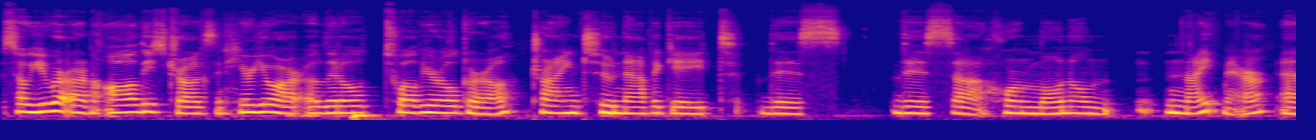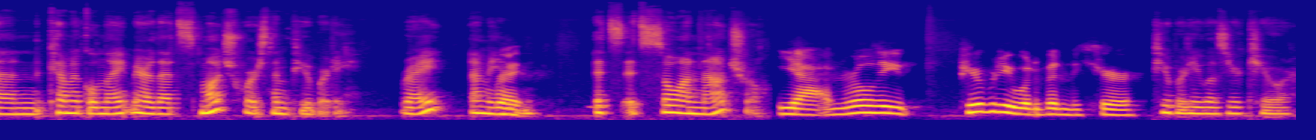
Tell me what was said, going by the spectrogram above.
So you were on all these drugs, and here you are, a little twelve-year-old girl trying to navigate this this uh, hormonal nightmare and chemical nightmare that's much worse than puberty. Right. I mean, right. it's it's so unnatural. Yeah, I'm really puberty would have been the cure. Puberty was your cure.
